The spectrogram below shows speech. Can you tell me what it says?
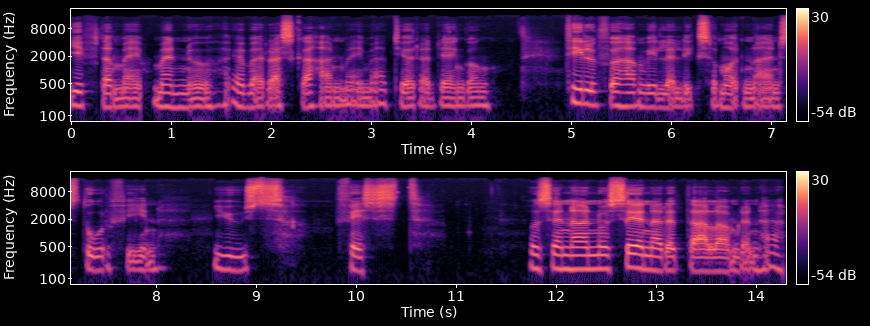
gifta mig. Men nu överraskade han mig med att göra det en gång till för han ville liksom ordna en stor fin ljusfest. Och sen har han nog senare talat om den här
